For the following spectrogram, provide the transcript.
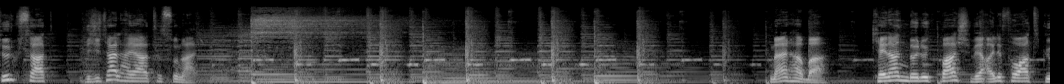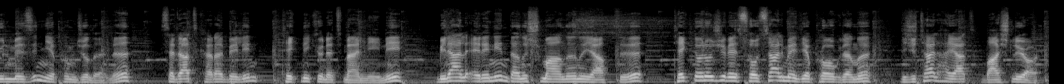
Türk Saat Dijital Hayatı sunar. Merhaba, Kenan Bölükbaş ve Ali Fuat Gülmez'in yapımcılığını, Sedat Karabel'in teknik yönetmenliğini, Bilal Eren'in danışmanlığını yaptığı teknoloji ve sosyal medya programı Dijital Hayat başlıyor.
